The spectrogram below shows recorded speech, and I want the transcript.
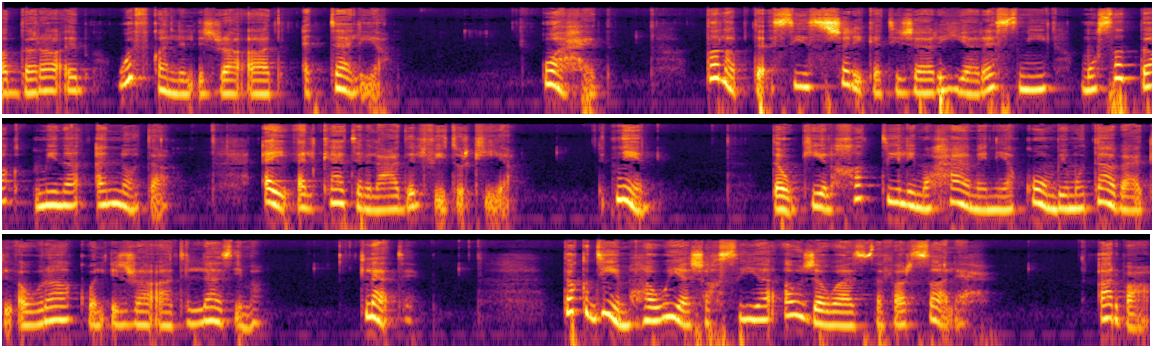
الضرائب وفقا للإجراءات التالية. واحد. طلب تأسيس شركة تجارية رسمي مصدق من النوتا أي الكاتب العادل في تركيا. اثنين. توكيل خطي لمحام يقوم بمتابعة الأوراق والإجراءات اللازمة. ثلاثة. تقديم هوية شخصية أو جواز سفر صالح. أربعة.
